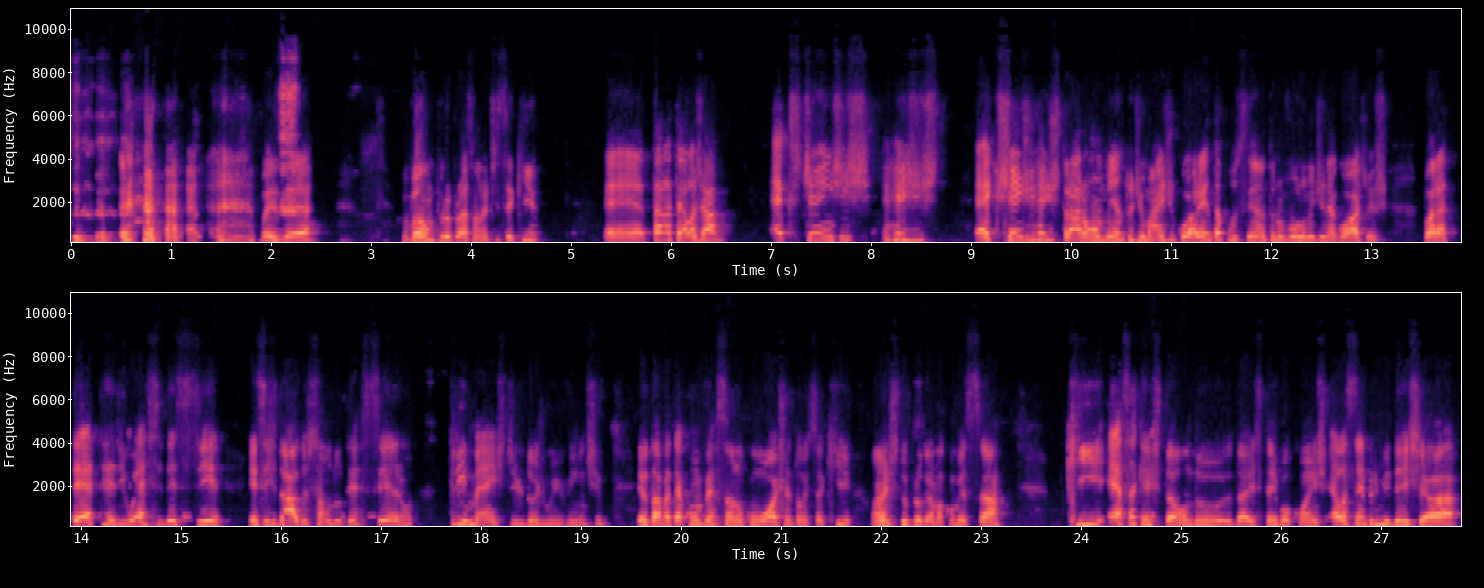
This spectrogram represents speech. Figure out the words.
pois é. Vamos para a próxima notícia aqui. É, tá na tela já. Exchanges, regist... Exchanges registraram um aumento de mais de 40% no volume de negócios para Tether e USDC. Esses dados são do terceiro trimestre de 2020. Eu estava até conversando com o Washington isso aqui antes do programa começar, que essa questão do, das stablecoins, ela sempre me deixa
